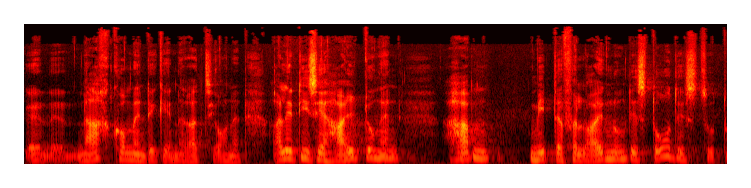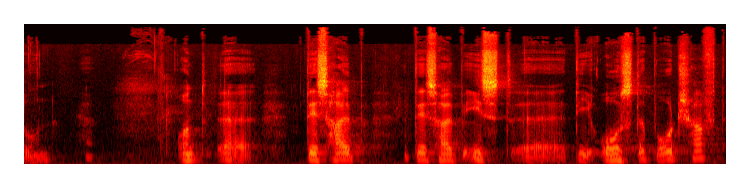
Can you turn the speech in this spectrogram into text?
äh, nachkommende Generationen. Alle diese Haltungen haben mit der Verleugnung des Todes zu tun. Und äh, deshalb, deshalb ist äh, die Osterbotschaft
